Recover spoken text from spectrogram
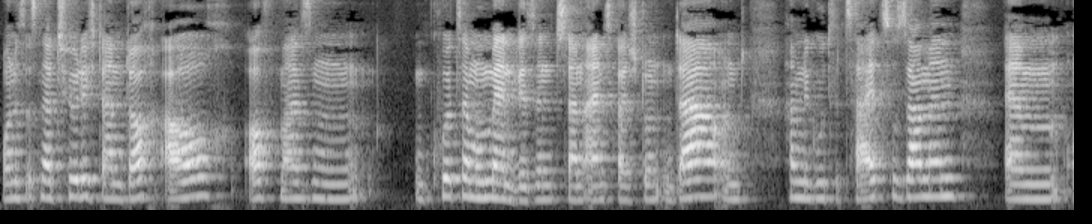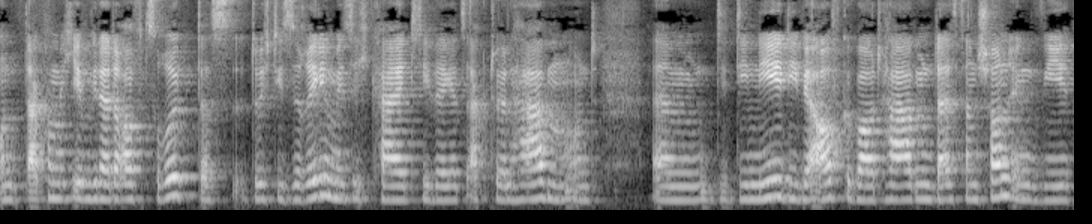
Und es ist natürlich dann doch auch oftmals ein, ein kurzer Moment. Wir sind dann ein, zwei Stunden da und haben eine gute Zeit zusammen. Ähm, und da komme ich eben wieder darauf zurück, dass durch diese Regelmäßigkeit, die wir jetzt aktuell haben und ähm, die, die Nähe, die wir aufgebaut haben, da ist dann schon irgendwie,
